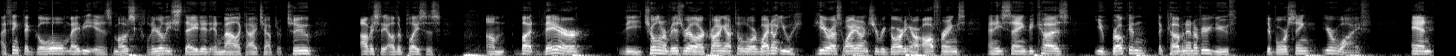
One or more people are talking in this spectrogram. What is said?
I think the goal maybe is most clearly stated in Malachi chapter 2, obviously other places. Um, but there, the children of Israel are crying out to the Lord, Why don't you hear us? Why aren't you regarding our offerings? And he's saying, Because you've broken the covenant of your youth, divorcing your wife. And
